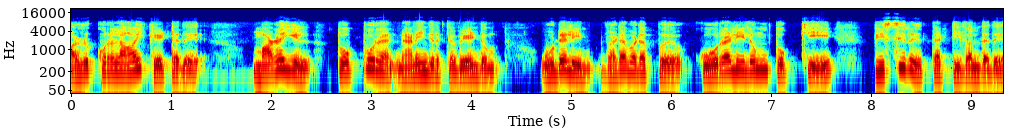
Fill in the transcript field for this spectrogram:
அழுக்குரலாய் கேட்டது. மழையில் தொப்புற நனைந்திருக்க வேண்டும். உடலின் வெடவெடப்பு குரலிலும் தொக்கி பிசிறு தட்டி வந்தது.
